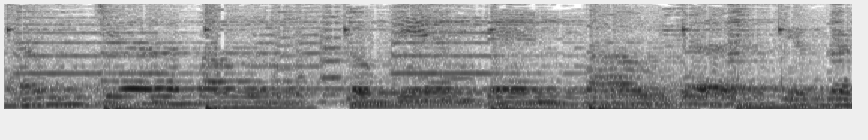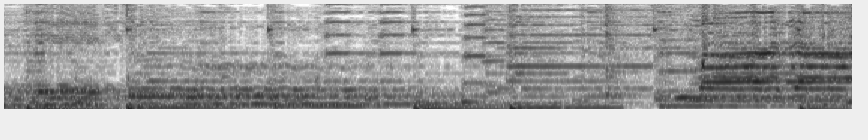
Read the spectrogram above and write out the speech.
thầm chờ mong không biết đến bao giờ được gặp Giêsu Maranatha dòng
